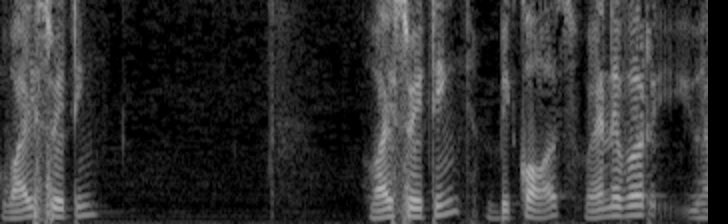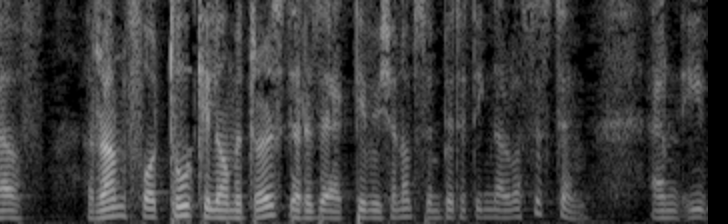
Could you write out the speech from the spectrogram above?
Why sweating? Why sweating? Because whenever you have run for 2 kilometers there is an activation of sympathetic nervous system. And if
